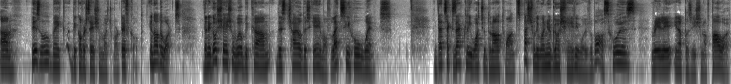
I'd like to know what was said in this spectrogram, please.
Um, this will make the conversation much more difficult. In other words, the negotiation will become this childish game of let's see who wins. That's exactly what you do not want, especially when you're negotiating with a boss who is really in a position of power.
